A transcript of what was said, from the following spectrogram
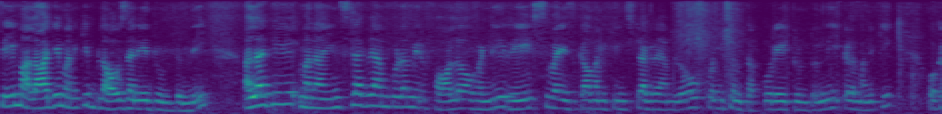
సేమ్ అలాగే మనకి బ్లౌజ్ అనేది ఉంటుంది. అలాగే మన ఇన్స్టాగ్రామ్ కూడా మీరు ఫాలో అవ్వండి. రేట్స్ వైజ్గా మనకి ఇన్స్టాగ్రామ్లో కొంచెం తక్కువ రేట్ ఉంటుంది. ఇక్కడ మనకి ఒక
